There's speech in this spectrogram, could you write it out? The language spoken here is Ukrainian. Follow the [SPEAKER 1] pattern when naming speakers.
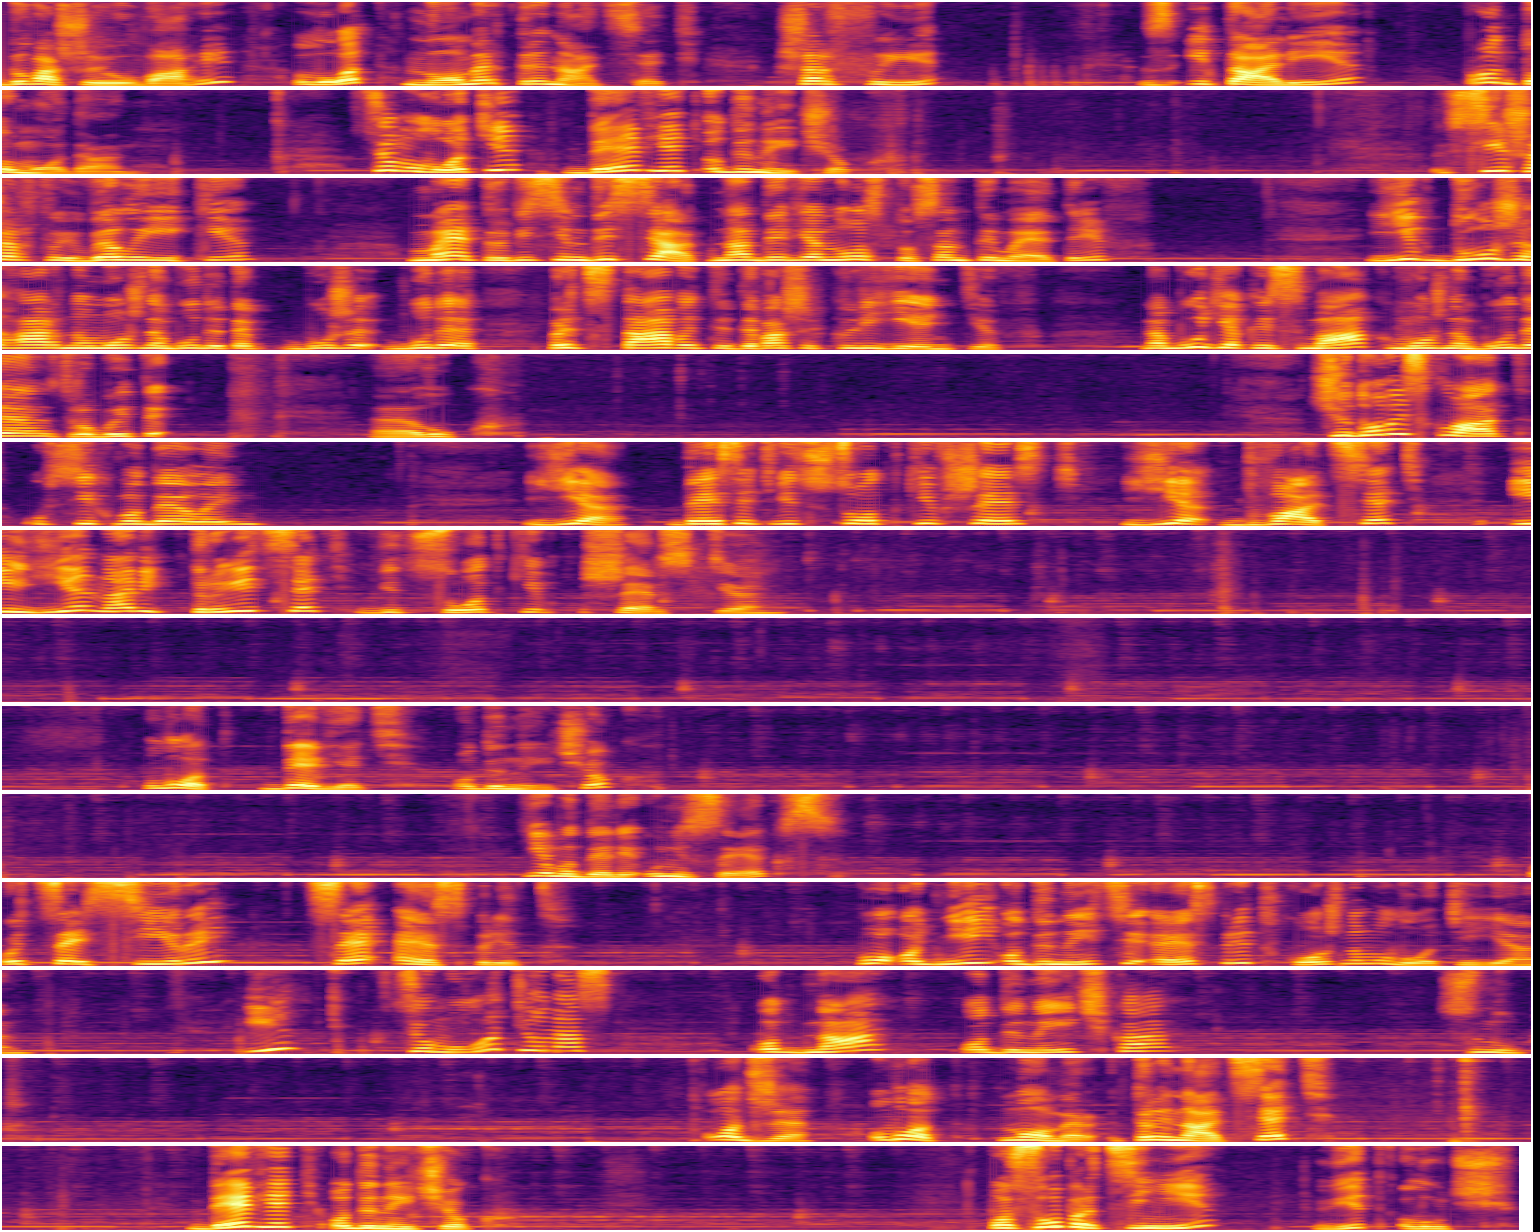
[SPEAKER 1] До вашої уваги лот номер 13. Шарфи з Італії Пронтомода. В цьому лоті 9 одиничок. Всі шарфи великі, метр 80 на 90 сантиметрів. Їх дуже гарно можна буде, буде, представити для ваших клієнтів. На будь-який смак можна буде зробити е, лук. Чудовий склад у всіх моделей. Є 10% шерсть, є 20% і є навіть 30% шерсті. Лот 9 одиничок. Є моделі унісекс. Ось цей сірий це еспріт. По одній одиниці еспріт в кожному лоті є. І в цьому лоті у нас одна одиничка снуд. Отже, лот номер 13. 9 одиничок. По супер ціні від Луч.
